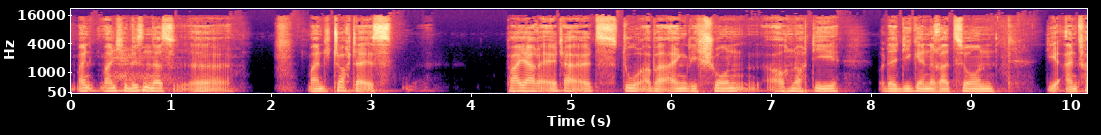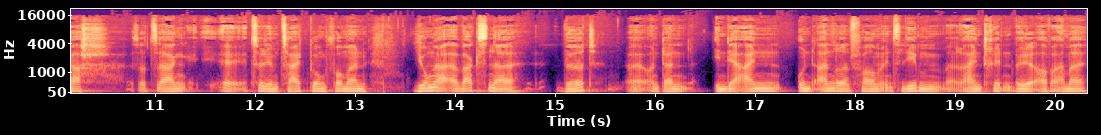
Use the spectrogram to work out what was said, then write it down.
man, manche wissen das, äh, meine Tochter ist ein paar Jahre älter als du, aber eigentlich schon auch noch die oder die Generation, die einfach sozusagen äh, zu dem Zeitpunkt, wo man junger Erwachsener wird äh, und dann in der einen und anderen Form ins Leben reintreten will, auf einmal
